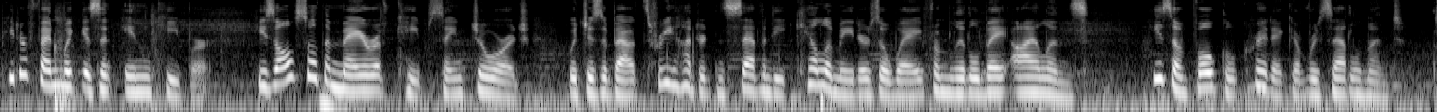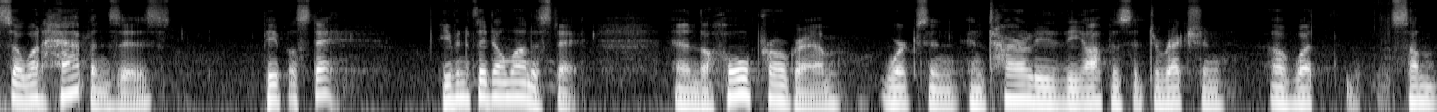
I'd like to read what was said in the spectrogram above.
Peter Fenwick is an innkeeper. He's also the mayor of Cape St. George, which is about 370 kilometers away from Little Bay Islands. He's a vocal critic of resettlement. So what happens is people stay, even if they don't want to stay. And the whole program works in entirely the opposite direction of what some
